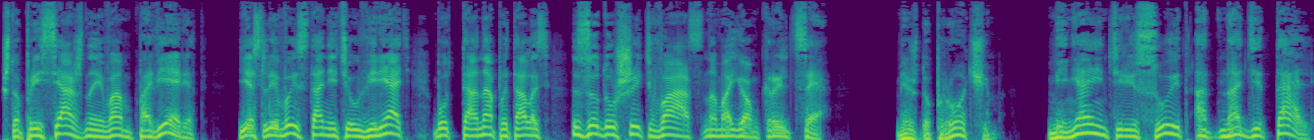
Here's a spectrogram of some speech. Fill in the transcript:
что присяжные вам поверят, если вы станете уверять, будто она пыталась задушить вас на моем крыльце. Между прочим, меня интересует одна деталь.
